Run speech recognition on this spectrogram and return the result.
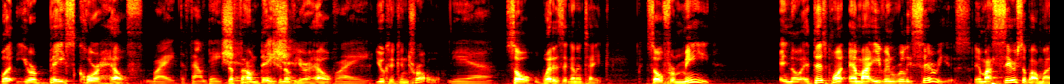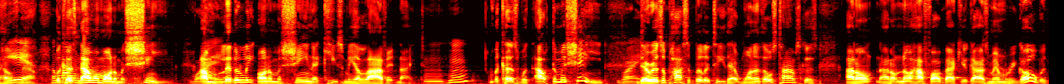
But your base core health, Right. The foundation. the foundation of your health, Right. you can control. Yeah. So what is it going to take? So for me, you know, at this point, am I even really serious? Am I serious about my health Yeah, now? Because on now. I'm on a machine. Right. I'm literally on a machine that keeps me alive at night. Mm-hmm. Because without the machine, Right. there is a possibility that one of those times, because I don't, I don't know how far back your guys' memory go, but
